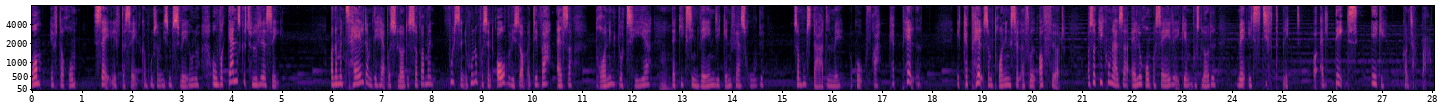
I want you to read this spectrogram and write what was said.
Rum efter rum, sal efter sal, kom hun sådan ligesom svævende, og hun var ganske tydelig at se. Og når man talte om det her på slottet, så var man fuldstændig 100% overbevist om, at det var altså dronning Dorothea, mm. der gik sin vanlige genfærdsrute, som hun startede med at gå fra kapellet. Et kapel, som dronningen selv havde fået opført. Og så gik hun altså alle rum og sale igennem på slottet med et stift blik og aldeles ikke kontaktbar.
